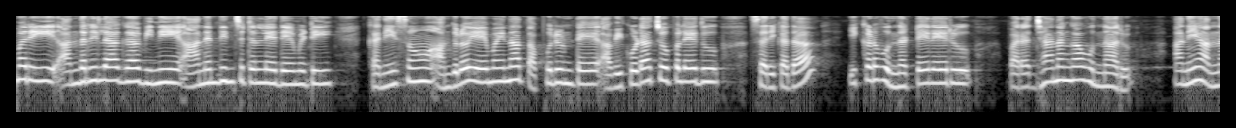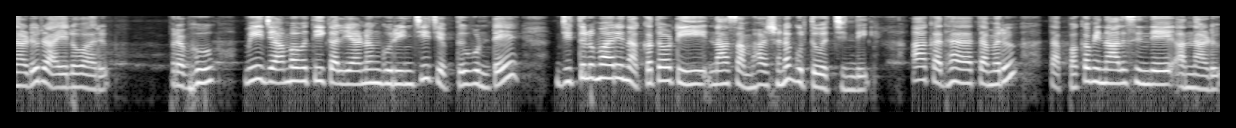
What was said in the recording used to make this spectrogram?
మరి అందరిలాగా విని ఆనందించటం లేదేమిటి? కనీసం అందులో ఏమైనా తప్పులుంటే అవి కూడా చూపలేదు. సరికదా? ఇక్కడ ఉన్నట్టే లేరు. పరధ్యానంగా ఉన్నారు అని అన్నాడు రాయలవారు. ప్రభు మీ జాంబవతి కళ్యాణం గురించి చెప్తూ ఉంటే జిత్తులు మారి నక్కతోటి నా సంభాషణ గుర్తు వచ్చింది. ఆ కథ తమరు తప్పక వినాల్సిందే అన్నాడు.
